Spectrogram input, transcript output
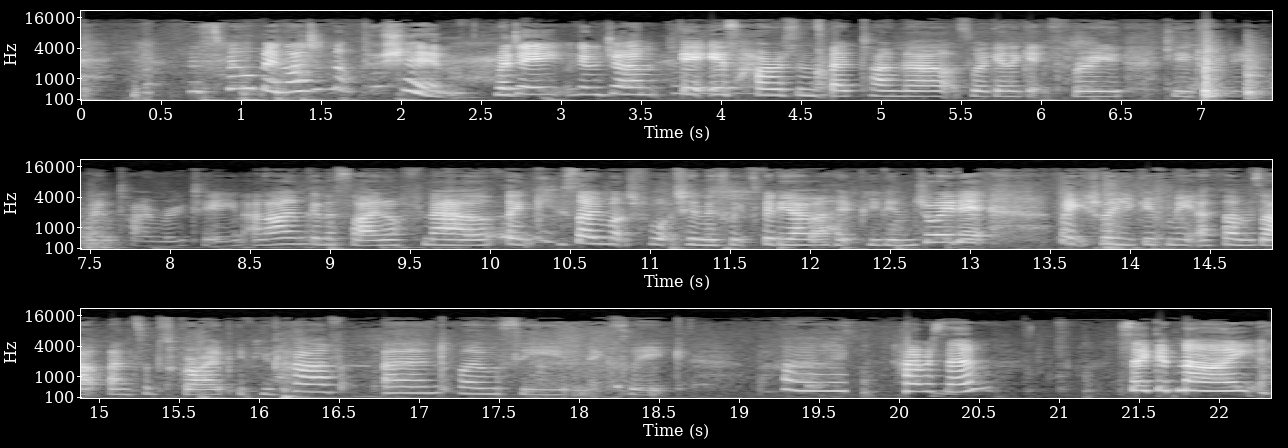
It's filming. I did not push him. Ready? We're going to jump. It is Harrison's bedtime now, so we're going to get through the dreaded bedtime routine. And I'm going to sign off now. Thank you so much for watching this week's video. I hope you've enjoyed it. Make sure you give me a thumbs up and subscribe if you have. And I will see you next week. Bye. Harrison, say good night.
